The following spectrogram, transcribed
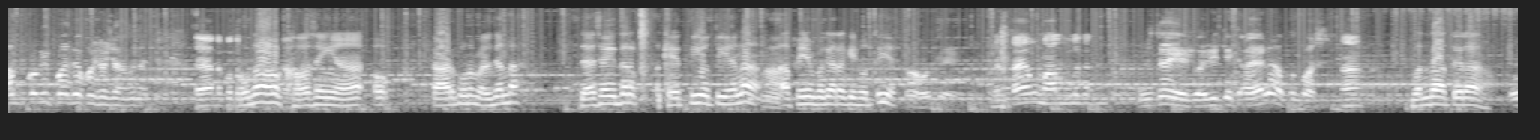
हमको भी पद में खुश हो जाओ होना चाहिए तैन को तो ਉਹਦਾ ਹੁਣ ਖਾਸ ਹੀ ਆ ਉਹ ਕਾਰ ਕੋਡ मिल जाता जैसे इधर खेती होती है ना अफीम वगैरह की होती है हाँ होते हैं मिलता है वो माल मूल इधर मिलता है अभी तक आया ना आपके पास हाँ बंदा तेरा वो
